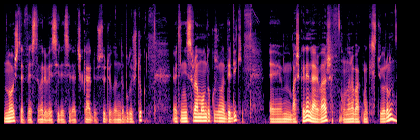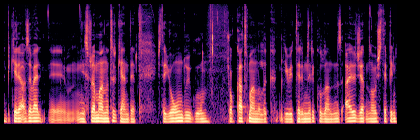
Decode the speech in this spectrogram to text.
Noiste Festivali vesilesiyle Açık Radyo stüdyolarında buluştuk. Evet Nisram 19'una dedik. Ee, başka neler var onlara bakmak istiyorum. Bir kere az evvel e, anlatırken de işte yoğun duygu, çok katmanlılık gibi terimleri kullandınız. Ayrıca Neustep'in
